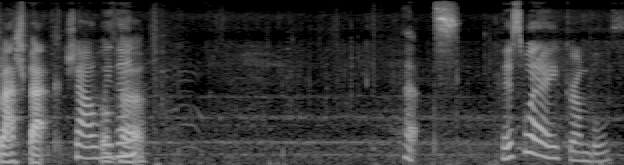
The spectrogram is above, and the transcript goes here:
flashback. Shall we of then? her. That's This way, Grumbles.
